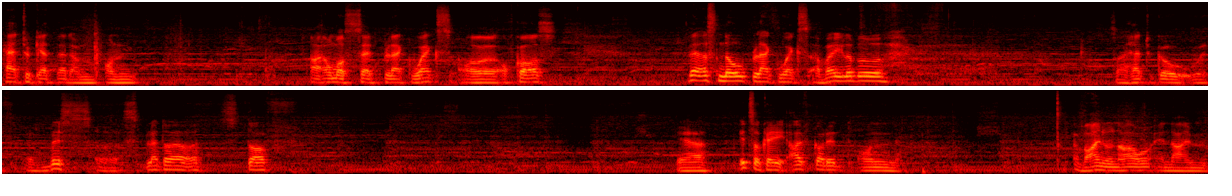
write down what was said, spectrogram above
had to get that on, on I almost said black wax uh, of course. There's no black wax available so I had to go with uh, this uh, splatter stuff. Yeah it's okay I've got it on vinyl now and I'm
